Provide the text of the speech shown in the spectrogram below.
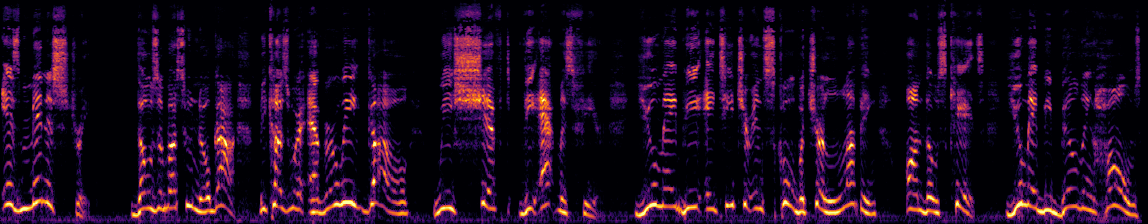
is ministry. Those of us who know God, because wherever we go, we shift the atmosphere. You may be a teacher in school, but you're loving on those kids. You may be building homes,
